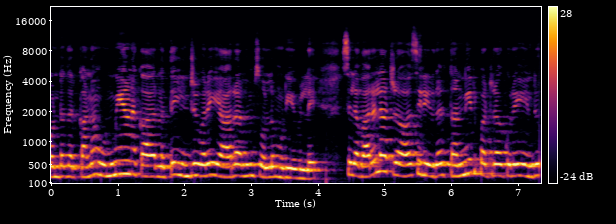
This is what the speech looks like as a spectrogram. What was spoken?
கொண்டதற்கான உண்மையான காரணத்தை இன்று வரை யாராலும் சொல்ல முடியவில்லை. சில வரலாற்று ஆசிரியர்கள் தண்ணீர் பற்றாக்குறை என்று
